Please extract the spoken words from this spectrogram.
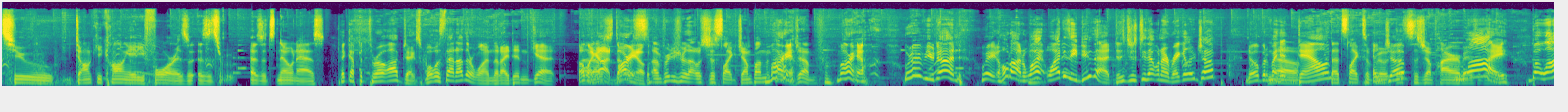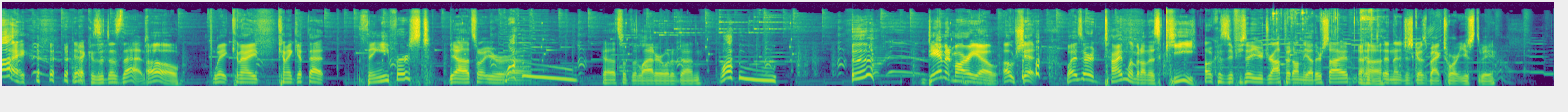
to Donkey Kong 84, as, as it's as it's known as. Pick up and throw objects. What was that other one that I didn't get? Oh my Uh, God, that Mario! was- I'm pretty sure that was just like jump on the Mario, jump. Mario, what have you done? Wait, hold on. Why? Why does he do that? Does he just do that when I regular jump? No, but if I hit down, That's like to go, jump? that's to jump higher. Basically. why? But why? Yeah, because it does that. oh, wait. Can I? Can I get that thingy first? yeah, that's what you're. Uh, yeah, that's what the ladder would have done. Wahoo! Uh, damn it, Mario! Oh shit! Why is there a time limit on this key? Oh, because if you say you drop it on the other side, Uh-huh. and then it just goes back to where it used to be.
